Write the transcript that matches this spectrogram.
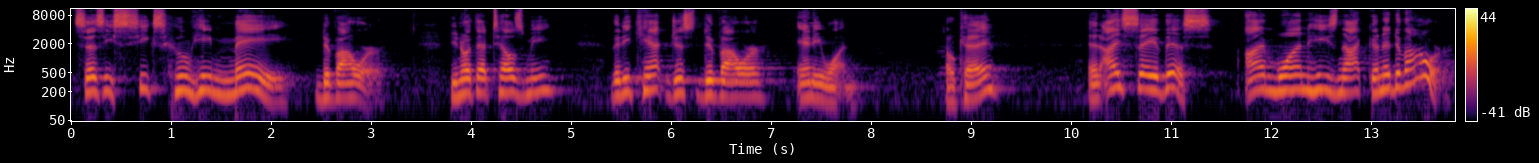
It says he seeks whom he may devour. You know what that tells me? That he can't just devour anyone. Okay? And I say this I'm one he's not going to devour.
